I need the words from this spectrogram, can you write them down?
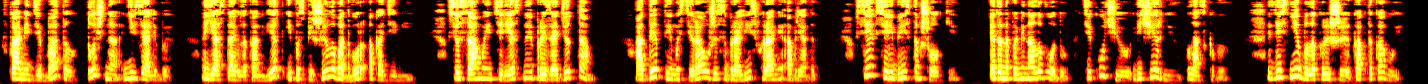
В Камеди Баттл точно не взяли бы. Я оставила конверт и поспешила во двор Академии. Все самое интересное произойдет там, Адепты и мастера уже собрались в храме обрядов. Все в серебристом шелке. Это напоминало воду, текучую, вечернюю, ласковую. Здесь не было крыши как таковой,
